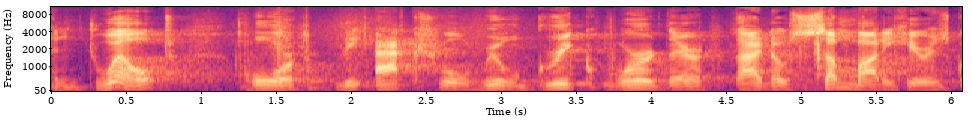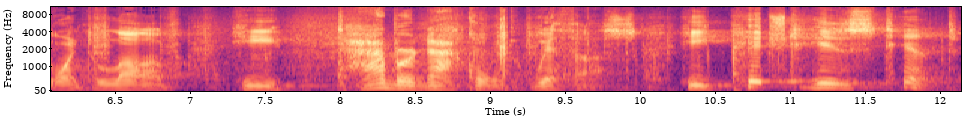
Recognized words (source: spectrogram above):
and dwelt, or the actual real Greek word there that I know somebody here is going to love, he tabernacled with us. He pitched his tent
